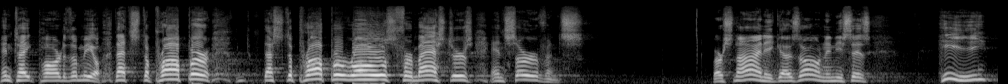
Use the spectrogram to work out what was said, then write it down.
and take part of the meal. That's the proper, that's the proper roles for masters and servants. Verse 9, he goes on and he says, He,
